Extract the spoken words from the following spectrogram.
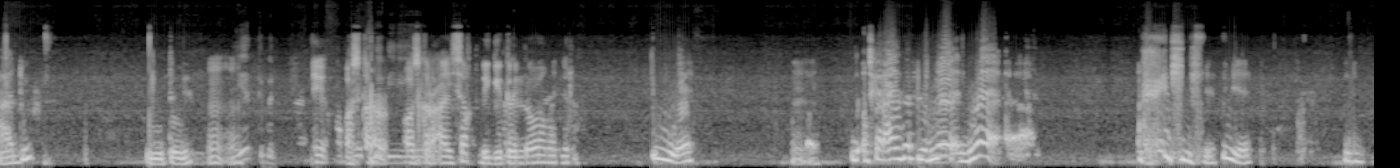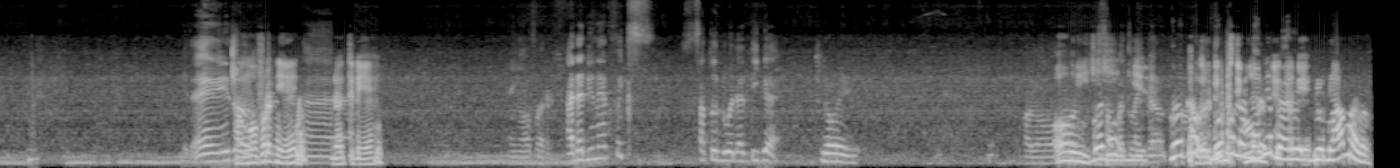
aduh, gitu ya. Dia tiba-tiba Iya, Apocalypse Oscar Oscar Isaac digituin doang anjir. Iya. Mm. Oscar Isaac dia dia uh, iya. Eh itu Hangover nih ya, Eh, berarti nih ya. Hangover ada di Netflix satu dua dan tiga Yoi. kalau Oh, iya. Iya. legal Gue tuh, gue pun nontonnya tuh baru tadi? belum lama loh.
